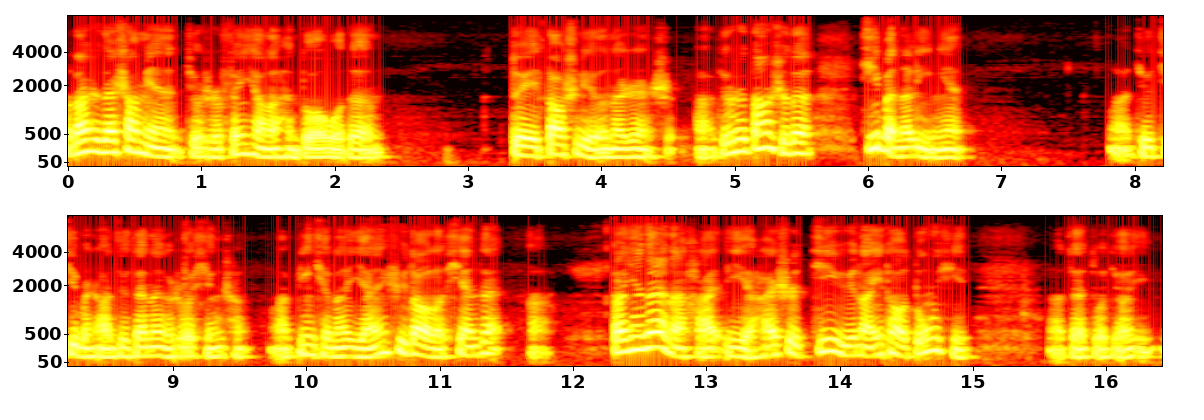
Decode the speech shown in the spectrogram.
我当时在上面就是分享了很多我的对道氏理论的认识啊，就是当时的基本的理念啊，就基本上就在那个时候形成啊，并且呢延续到了现在啊，到现在呢还也还是基于那一套东西啊在做交易。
